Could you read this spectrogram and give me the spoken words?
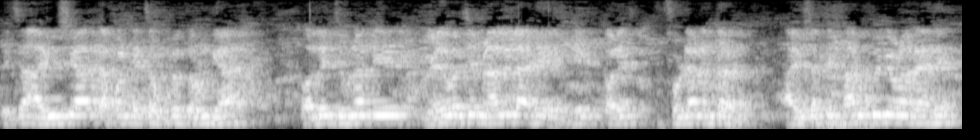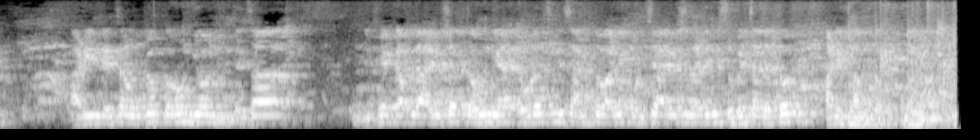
त्याचं आयुष्यात आपण त्याचा उपयोग करून घ्या. कॉलेज जीवनात ते वेळेवर जे मिळालेलं आहे हे कॉलेज सोडल्यानंतर आयुष्यात ते फार उपयोगी होणार आहे. आणि त्याचा उपयोग करून घेऊन त्याचा इफेक्ट आपल्या आयुष्यात करून घ्या एवढंच मी सांगतो आणि पुढच्या आयुष्यासाठी मी शुभेच्छा देतो आणि थांबतो. धन्यवाद.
